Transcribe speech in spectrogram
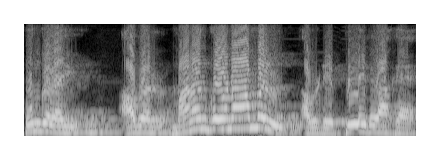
உங்களை அவர் மனங்கோணாமல் அவருடைய பிள்ளைகளாக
